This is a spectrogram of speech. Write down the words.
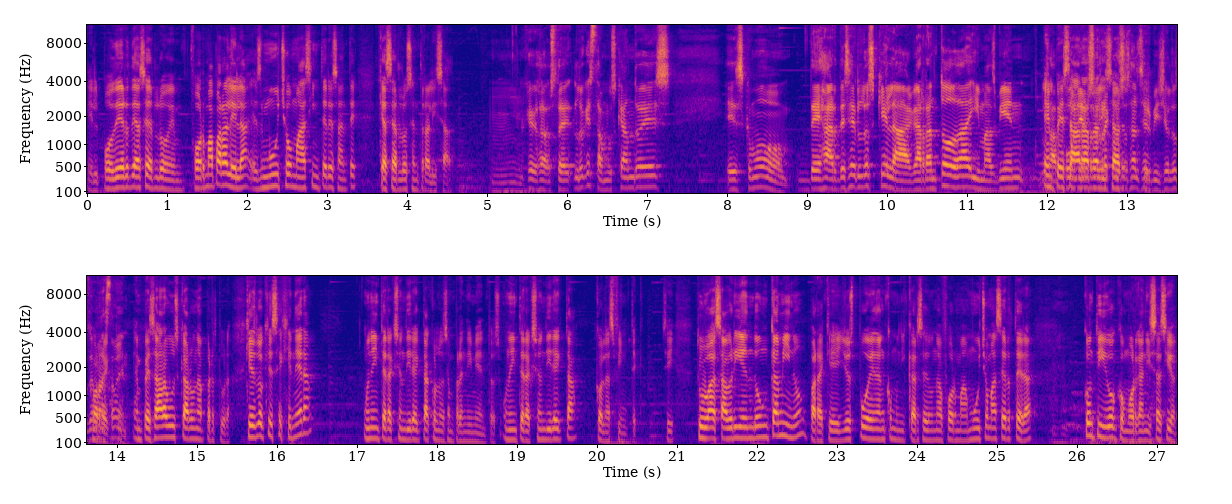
el poder de hacerlo en forma paralela es mucho más interesante que hacerlo centralizado. Mm, usted lo que está buscando es es como dejar de ser los que la agarran toda y más bien o sea, empezar a realizar recursos al servicio de los demás correcto, también. empezar a buscar una apertura. ¿Qué es lo que se genera? Una interacción directa con los emprendimientos, una interacción directa con las fintech. ¿sí? Tú vas abriendo un camino para que ellos puedan comunicarse de una forma mucho más certera contigo como organización.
